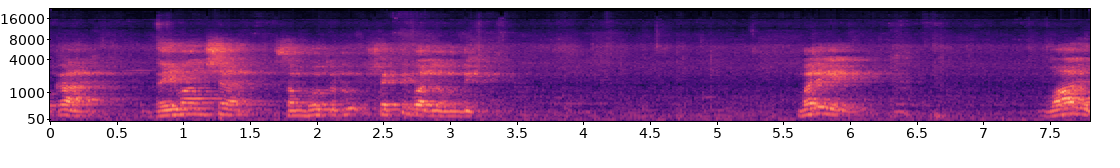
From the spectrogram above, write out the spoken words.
ఒక దైవాంశ సంభూతుడు శక్తి వారిలో ఉంది. మరి వారు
